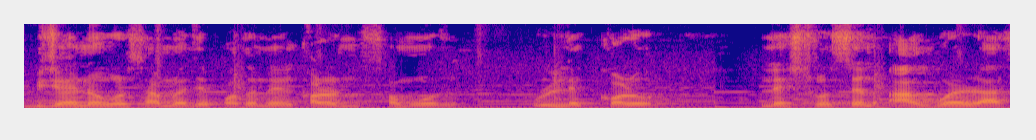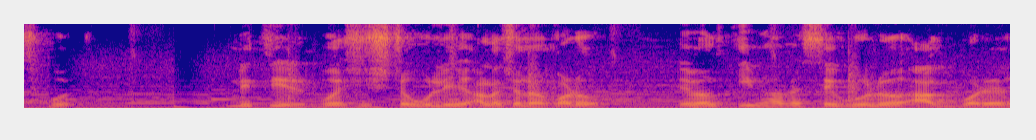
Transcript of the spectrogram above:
বিজয়নগর সাম্রাজ্যের পতনের কারণ সম উল্লেখ করো। নেক্সট কোশ্চেন আকবরের রাজপুত। নীতির বৈশিষ্ট্যগুলি আলোচনা করো এবং কীভাবে সেগুলো আকবরের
